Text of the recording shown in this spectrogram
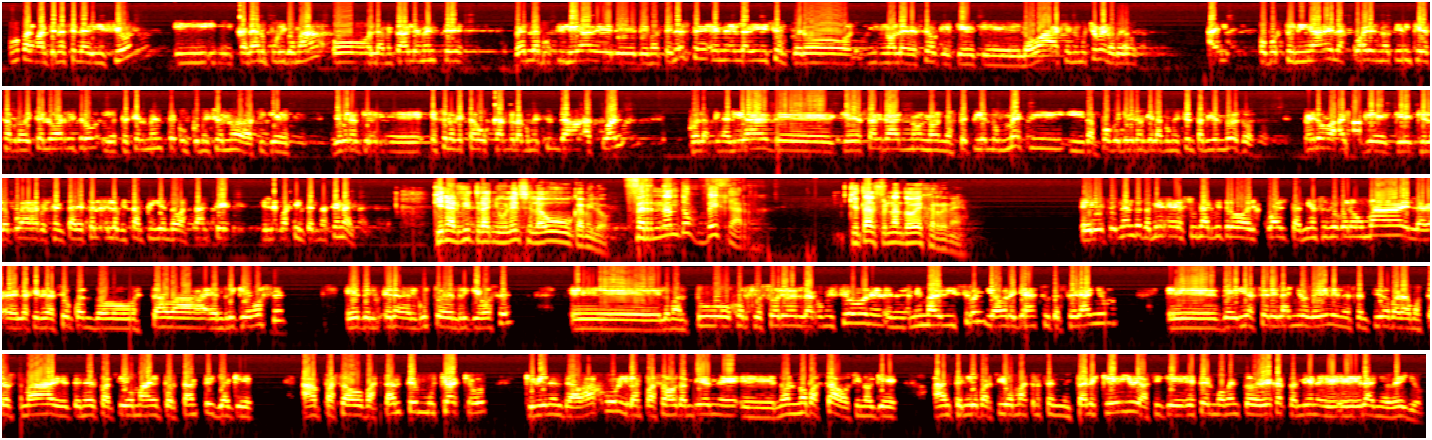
como para mantenerse en la división y, y escalar un poquito más, o lamentablemente ver la posibilidad de, de- de mantenerse en, en la división, pero no le deseo que, que, que lo bajen, ni mucho menos, pero hay oportunidades las cuales no tienen que desaprovechar los árbitros y especialmente con comisión nueva. Así que yo creo que eh, eso es lo que está buscando la comisión de- actual con la finalidad de que salga, no, no, no esté pidiendo un mes y, y tampoco yo creo que la comisión está pidiendo eso, pero hay que, que, que lo pueda representar. Eso es lo que están pidiendo bastante en la clase internacional. ¿Quién arbitra Ñublense en la U, Camilo? Fernando Béjar. ¿Qué tal, Fernando Beja, René? Eh, Fernando también es un árbitro el cual también subió con Ahumada en la, en la generación cuando estaba Enrique Ose, es del- era del gusto de Enrique Ose. Eh, lo mantuvo Jorge Osorio en la comisión, en, la misma división, y ahora ya es su tercer año. Eh, debería ser el año de él en el sentido para mostrarse más, eh, tener partidos más importantes, ya que han pasado bastantes muchachos que vienen de abajo y lo han pasado también, eh, eh, no, no pasado, sino que han tenido partidos más trascendentales que ellos, así que este es el momento de dejar también eh, el año de ellos.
